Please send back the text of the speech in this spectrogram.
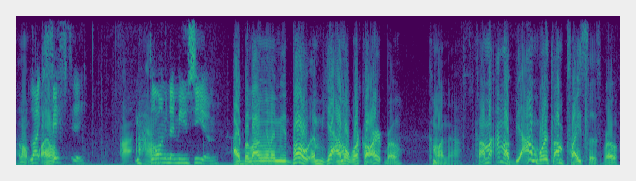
I don't. like I don't. 50. I, You belong in a museum. I belong in a museum, bro. Um, yeah, I'm a work of art, bro. Come on now. I'm a, I'm a, I'm worth. I'm priceless, bro.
